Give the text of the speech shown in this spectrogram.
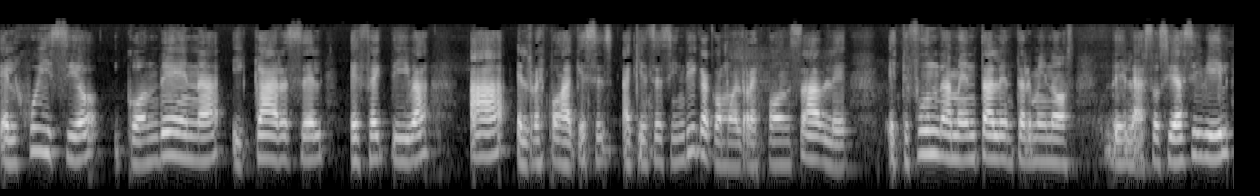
el juicio, condena y cárcel efectiva a, el, a, a quien se indica como el responsable este, fundamental en términos de la sociedad civil,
